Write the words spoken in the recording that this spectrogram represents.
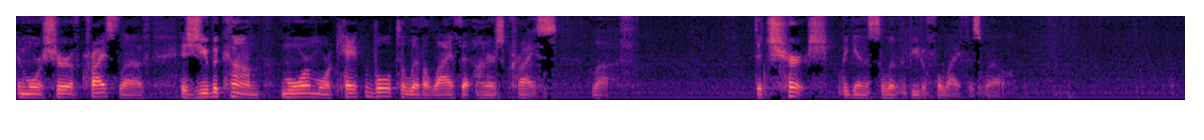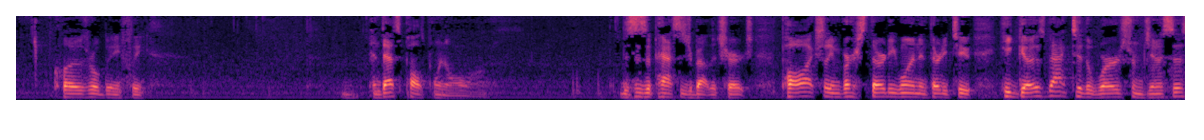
and more sure of Christ's love is you become more and more capable to live a life that honors Christ's love. The church begins to live a beautiful life as well. Close real briefly. And that's Paul's point all along. This is a passage about the church. Paul, actually, in verse 31 and 32, he goes back to the words from Genesis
